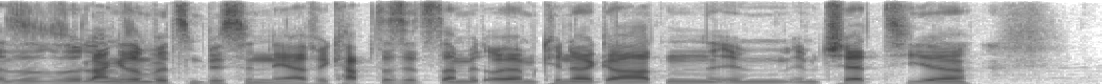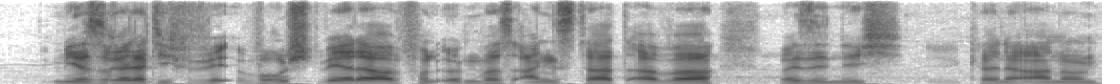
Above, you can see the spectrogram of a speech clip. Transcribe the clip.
Also so langsam wird es ein bisschen nervig. Habt das jetzt dann mit eurem Kindergarten im, im Chat hier mir ist relativ wurscht, wer da von irgendwas Angst hat, aber weiß ich nicht, keine Ahnung.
